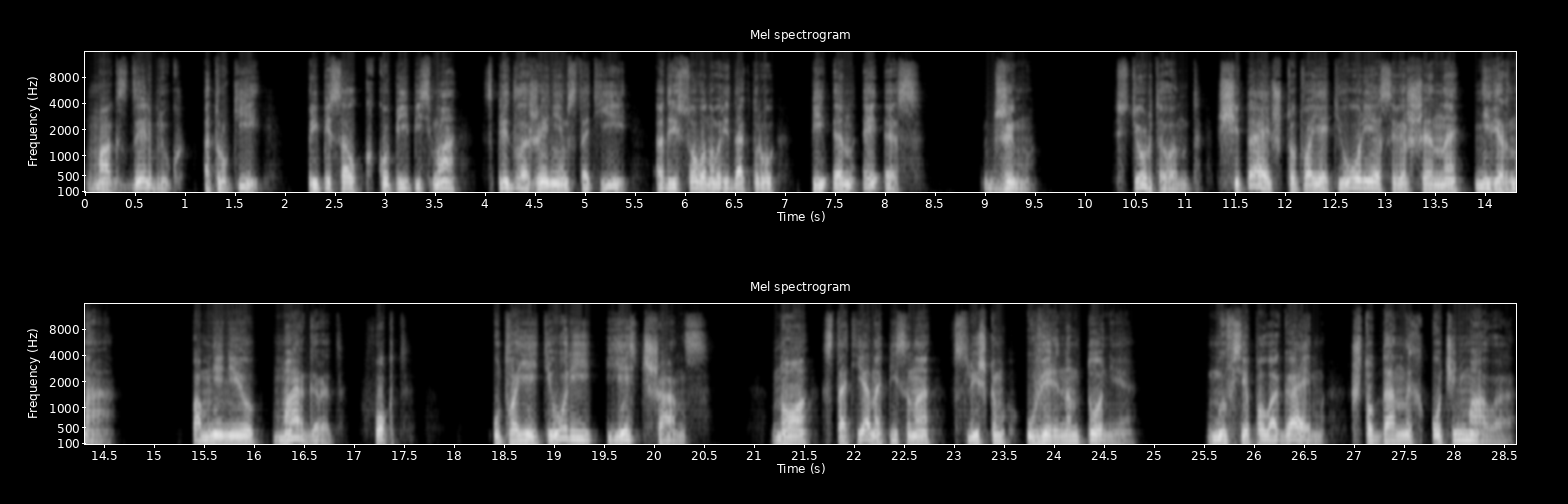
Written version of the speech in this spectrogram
Макс Дельбрюк от руки приписал к копии письма с предложением статьи, адресованного редактору PNAS. Джим, Стюартованд считает, что твоя теория совершенно неверна. По мнению Маргарет Фокт, у твоей теории есть шанс. Но статья написана в слишком уверенном тоне. Мы все полагаем, что данных очень мало,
